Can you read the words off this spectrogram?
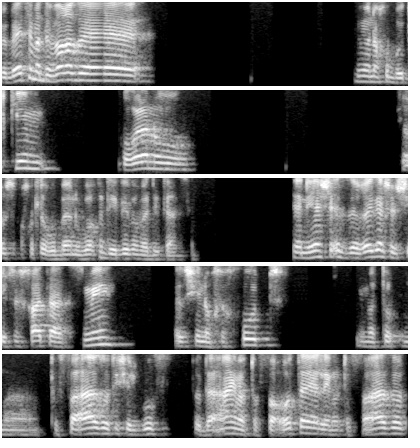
ובעצם הדבר הזה אם אנחנו בודקים, קורה לנו, אפשר שפחות לרובנו, באופן טבעי במדיטציה. כן, יש איזה רגע של שכחת העצמי, איזושהי נוכחות עם, התופעה הזאת של גוף תודעה, עם התופעות האלה, עם התופעה הזאת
